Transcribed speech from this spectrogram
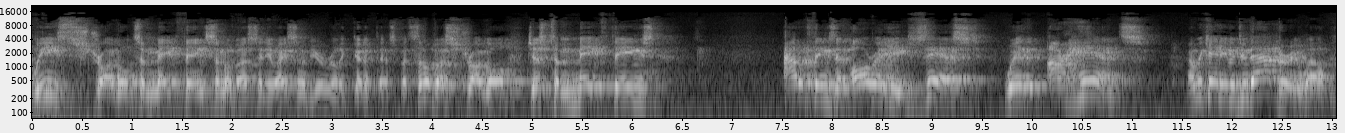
We struggle to make things, some of us anyway, some of you are really good at this, but some of us struggle just to make things out of things that already exist with our hands. And we can't even do that very well.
